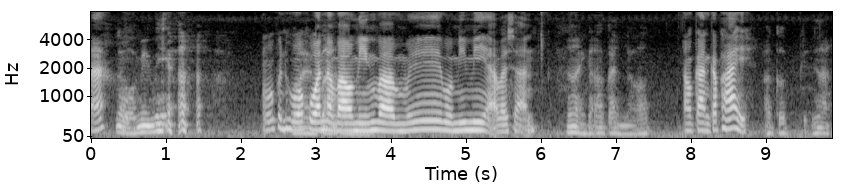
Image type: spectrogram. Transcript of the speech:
ฮะโอ้ไม่มี โอ้เพิ่นหัวควนน่ะเบามิงว่าแม่บ่มีเมียว่าซั่นเมื่อไหร่ก็เอากันเนาะเอากันกับไผเอาก็หนัง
